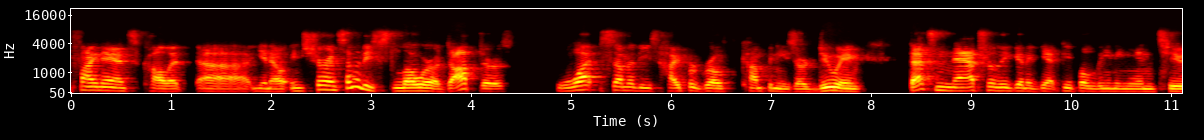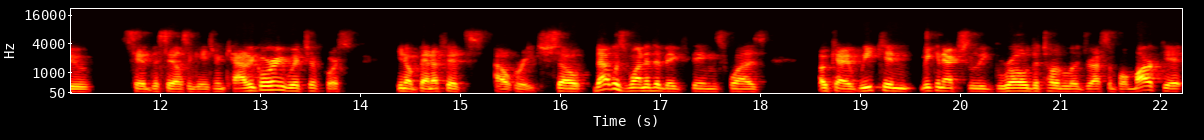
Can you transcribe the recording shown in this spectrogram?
finance, call it, uh, you know, insurance, some of these slower adopters, what some of these hyper growth companies are doing that's naturally going to get people leaning into say the sales engagement category which of course you know benefits outreach. So that was one of the big things was okay we can we can actually grow the total addressable market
